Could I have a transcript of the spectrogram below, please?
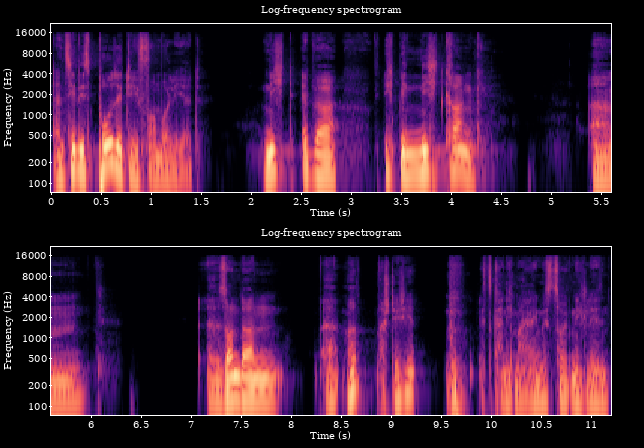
Dein Ziel ist positiv formuliert. Nicht etwa, ich bin nicht krank, ähm, äh, sondern, äh, was steht hier? Jetzt kann ich mein eigenes Zeug nicht lesen.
